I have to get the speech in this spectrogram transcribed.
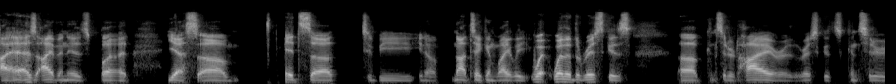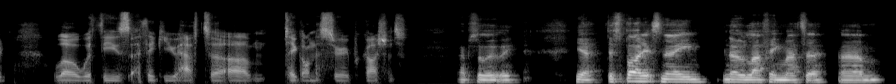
as Ivan is, but yes, um, it's uh, to be you know not taken lightly. Wh- whether the risk is uh, considered high or the risk is considered low with these, I think you have to um, take all necessary precautions. Absolutely. Yeah. Despite its name, no laughing matter. Um,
